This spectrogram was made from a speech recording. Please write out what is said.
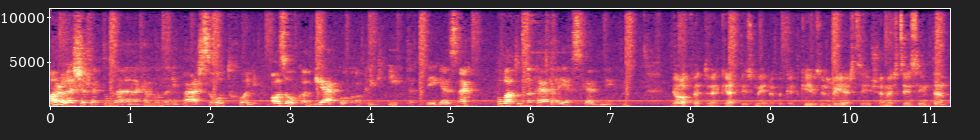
Arról esetleg tudnál nekem mondani pár szót, hogy azok a diákok, akik itt végeznek, hova tudnak elhelyezkedni? Mi alapvetően kertészmérnököket képzünk BSC és MSC szinten.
